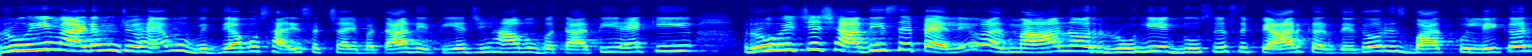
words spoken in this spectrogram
रूही मैडम जो है, वो विद्या को सारी सच्चाई बता देती है। जी हाँ वो बताती है कि रोहित से शादी से पहले अरमान और रूही एक दूसरे से प्यार करते थे और इस बात को लेकर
